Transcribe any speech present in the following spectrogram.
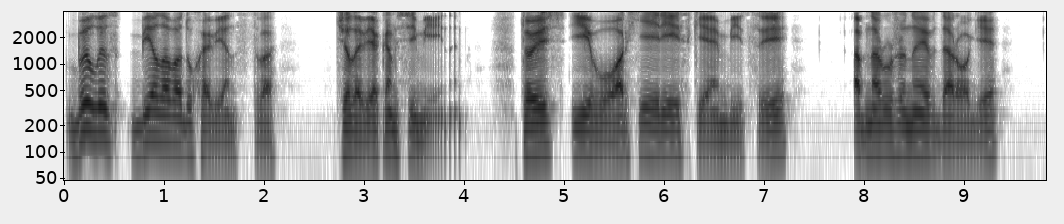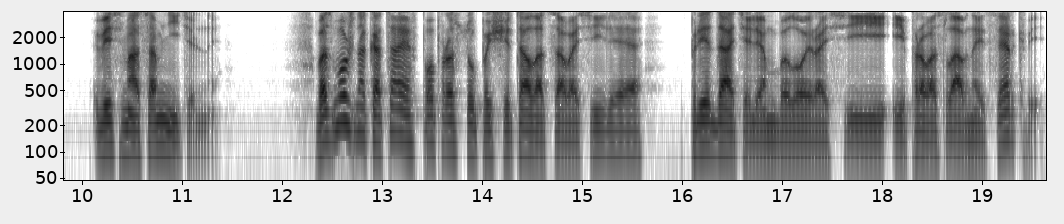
был из белого духовенства, человеком семейным, то есть его архиерейские амбиции, обнаруженные в дороге, весьма сомнительны. Возможно, Катаев попросту посчитал отца Василия предателем былой России и православной церкви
